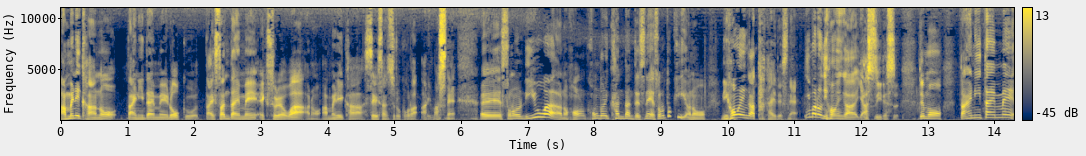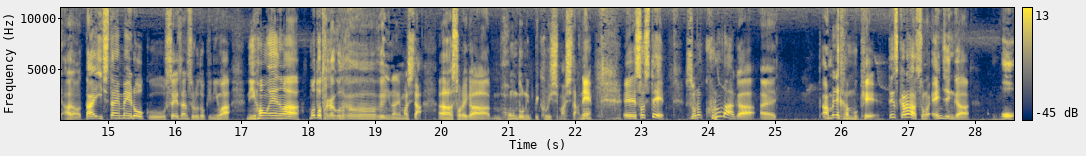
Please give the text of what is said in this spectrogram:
アメリカの第2代目ローク、第3代目エクスレオは、あの、アメリカ生産することがありますね。えー、その理由は、あの、本当に簡単ですね。その時、あの、日本円が高いですね。今の日本円が安いです。でも、第2代目、あの、第1代目ローク生産する時には、日本円はもっと高く高くになりました。あそれが、本当にびっくりしましたね。えー、そして、その車が、えー、アメリカ向けですから、そのエンジンがお、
